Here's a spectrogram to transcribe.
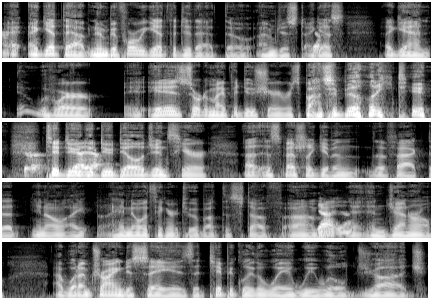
well, I, I, get that and before we get to that though i'm just i yep. guess again where it is sort of my fiduciary responsibility to sure. to do yeah, the yeah. due diligence here, uh, especially given the fact that you know I I know a thing or two about this stuff. Um, yeah, yeah. In general, uh, what I'm trying to say is that typically the way we will judge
